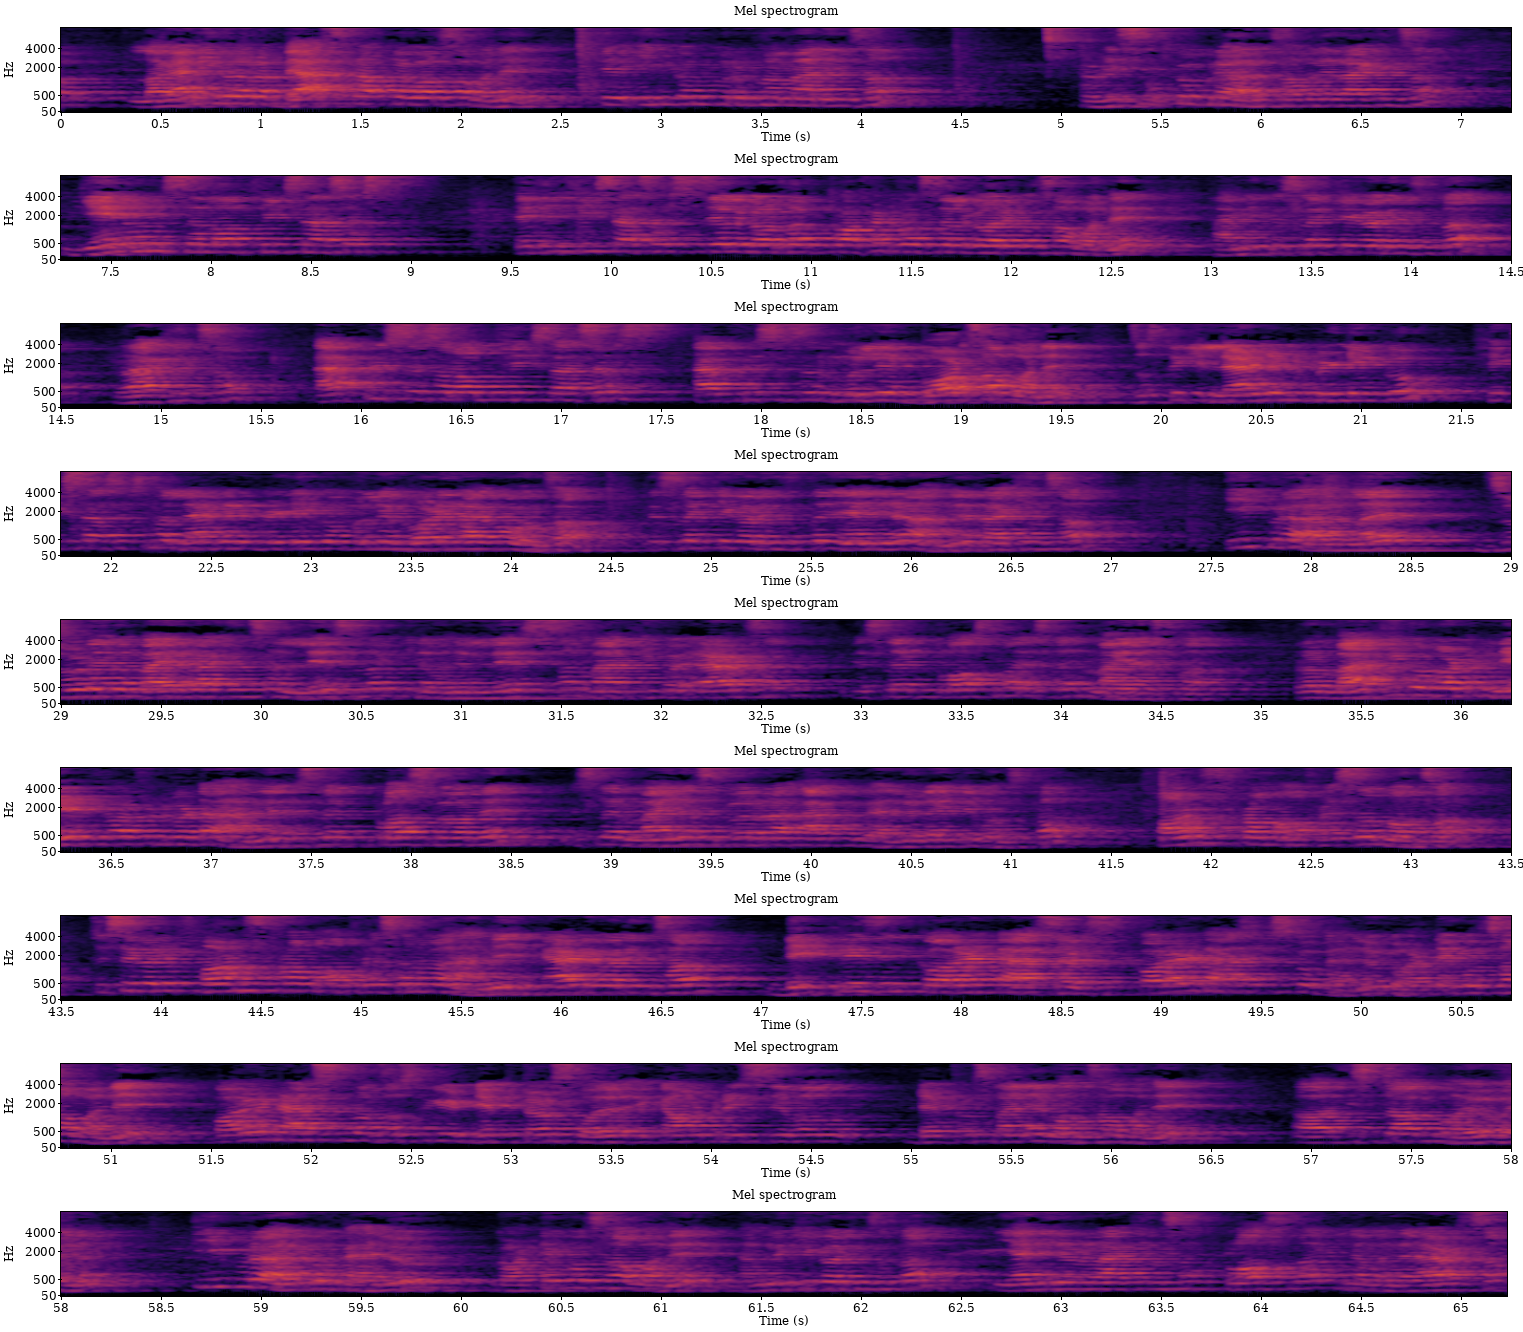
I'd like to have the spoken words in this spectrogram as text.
लगानी गरेर ब्याज प्राप्त गर्छ भने त्यो इन्कमको रूपमा मानिन्छ। रिसिभको कुराहरू भने राखिन्छ। Gain on sale of fixed assets यदि फिक्स एसेट्स सेल गर्दा प्रफिटमा सेल गरेको छ भने हामी त्यसलाई के गरिन्छ त? राखिन्छ। Appreciation of fixed assets appreciation मूल्य बढ्छ भने जस्तै कि ल्यान्ड एन्ड बिल्डिङको फिक्स एसेट्समा ल्यान्ड एन्ड बिल्डिङको मूल्य बढिरहेको हुन्छ। त्यसलाई के गरिन्छ त? यहाँनिर हामीले राखिन्छ। यी कुराहरूलाई जोडेर बाहिर राखिन्छ। लेसमा किनभने लेस छ माथिको एड छ। यसलाई प्लसमा यसलाई माइनसमा र माथिकोबाट नेट प्रफिटबाट हामीले यसलाई प्लस गर्ने यसलाई माइनस गरेर आएको भ्यालुलाई के भन्छ त? फन्ड्स फ्रम अपरेसन भन्छ। त्यसै गरी फन्ड्स फ्रम अपरेसनमा हामी एड गरिन्छ decrease in current assets current एसेट्सको value घटेको छ भने करेन्ट एसेट्समा जस्तो कि डेप्टर्स भयो एकाउन्ट रिसिभल डेप्टर्सलाई नै भन्छ भने स्टक भयो होइन? ती कुराहरूको भ्यालु घटेको छ भने हामीले के गरिन्छ त? यहाँनिर राखिन्छ प्लसमा किनभने एड छ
